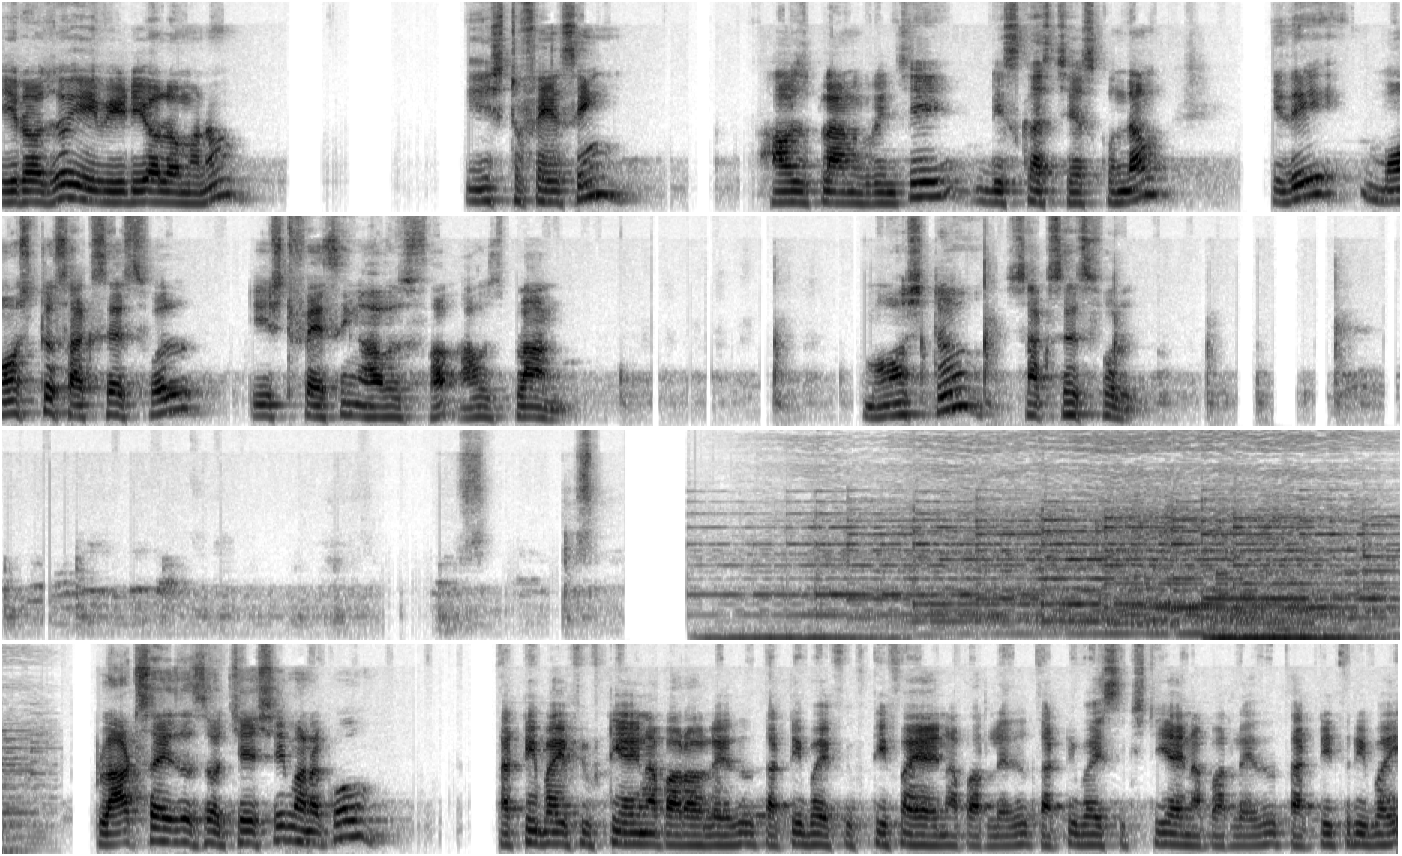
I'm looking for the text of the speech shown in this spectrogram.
ఈరోజు ఈ వీడియోలో మనం ఈస్ట్ ఫేసింగ్ హౌస్ ప్లాన్ గురించి డిస్కస్ చేసుకుందాం. ఇది most successful east facing house house plan. Most successful. Plot sizes వచ్చేసి మనకు థర్టీ బై ఫిఫ్టీ అయినా పర్వాలేదు థర్టీ బై ఫిఫ్టీ ఫైవ్ అయినా పర్లేదు థర్టీ బై సిక్స్టీ అయినా పర్లేదు థర్టీ త్రీ బై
